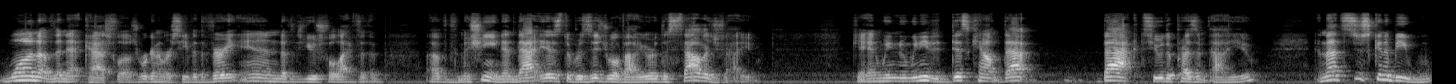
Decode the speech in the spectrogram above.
one of the net cash flows we're going to receive at the very end of the useful life of the, of the machine, and that is the residual value or the salvage value. Okay, and we, we need to discount that back to the present value. And that's just going to be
